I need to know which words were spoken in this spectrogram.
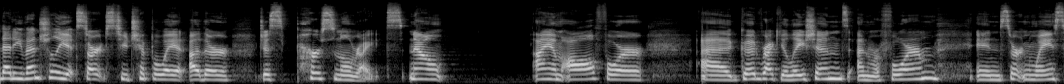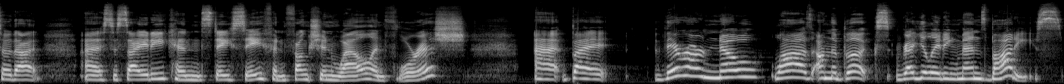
that eventually it starts to chip away at other just personal rights. Now, I am all for uh, good regulations and reform in certain ways so that uh, society can stay safe and function well and flourish. Uh, but there are no laws on the books regulating men's bodies.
